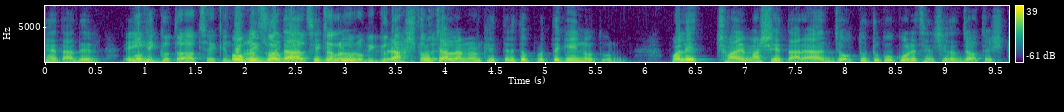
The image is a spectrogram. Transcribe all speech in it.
হ্যাঁ তাদের এই অভিজ্ঞতা আছে কিন্তু অভিজ্ঞতা আছে কিন্তু রাষ্ট্র চালানোর ক্ষেত্রে তো প্রত্যেকেই নতুন। ফলে ছয় মাসে তারা যতটুকু করেছেন সেটা যথেষ্ট।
